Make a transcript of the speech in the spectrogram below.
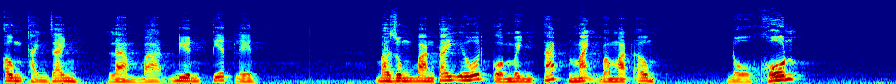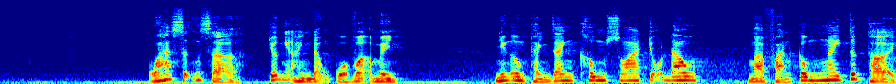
ông Thành Danh làm bà điên tiết lên. Bà dùng bàn tay yếu ớt của mình tát mạnh vào mặt ông. Đồ khốn! Quá sững sờ trước những hành động của vợ mình. Nhưng ông Thành Danh không xoa chỗ đau mà phản công ngay tức thời.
